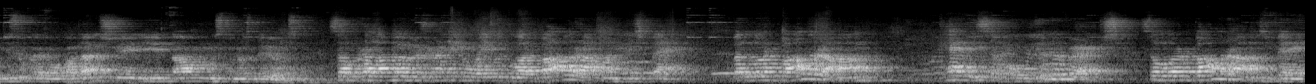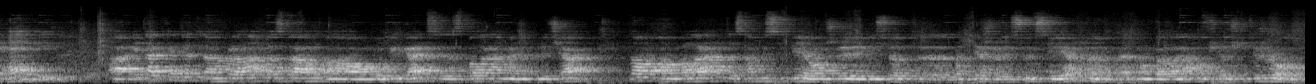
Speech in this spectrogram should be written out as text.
унесу-ка его подальше, и там мы с ним разберемся. So Pralamba was running away with Lord Balaram on his back. But Lord Balaram carries the whole universe. So Lord Balaram is very heavy. А, Итак, этот э, Праламба стал э, убегать с Баларамой на плечах, но Баларам-то сам по себе, он же несет, э, поддерживает всю Вселенную, поэтому Баларам вообще очень тяжелый.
